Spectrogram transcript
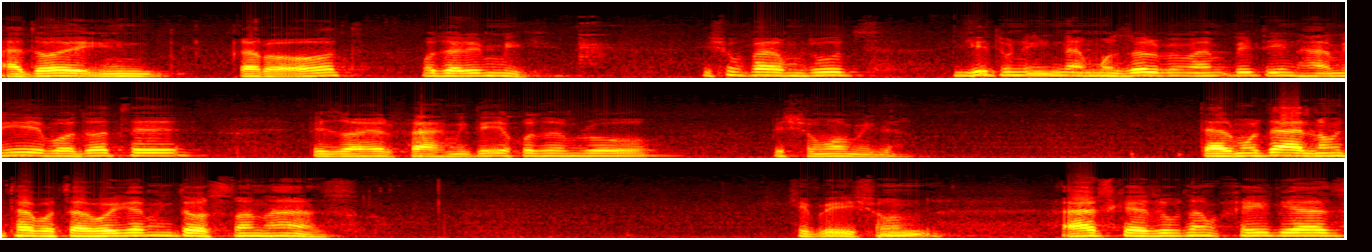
ادای این قرائات ما داریم میگیم. ایشون فرمود یه دونه این نمازا رو به من بدین همه عبادات به ظاهر فهمیده خودم رو به شما میدم. در مورد علامه تبا هم این داستان هست که به ایشون عرض کرده بودم خیلی از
